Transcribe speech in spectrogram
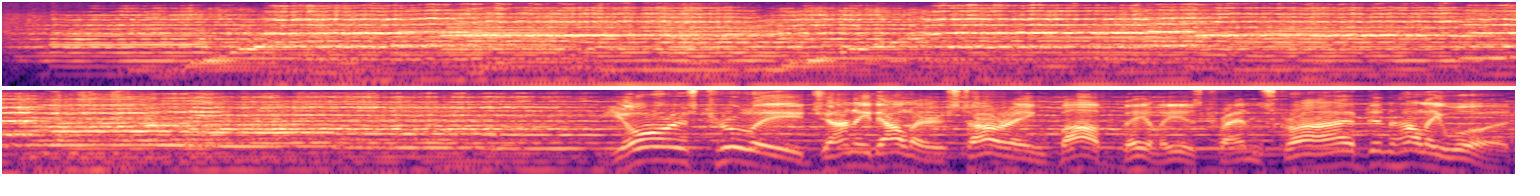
Yours truly, Johnny Dollar, starring Bob Bailey, is transcribed in Hollywood.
